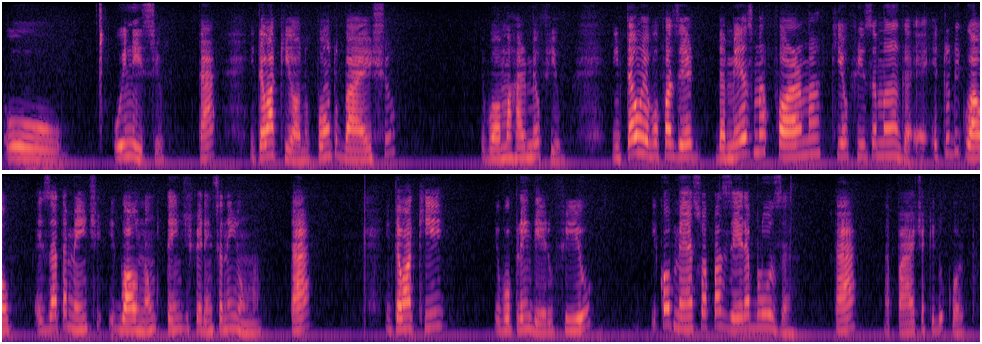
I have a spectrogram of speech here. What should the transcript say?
o, o início, tá? então aqui ó no ponto baixo eu vou amarrar meu fio. Então eu vou fazer da mesma forma que eu fiz a manga. É, é tudo igual exatamente igual não tem diferença nenhuma tá? Então aqui eu vou prender o fio e começo a fazer a blusa tá? Na parte aqui do corpo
